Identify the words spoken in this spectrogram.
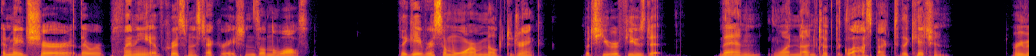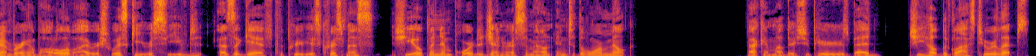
and made sure there were plenty of Christmas decorations on the walls. They gave her some warm milk to drink, but she refused it. Then one nun took the glass back to the kitchen. Remembering a bottle of Irish whiskey received as a gift the previous Christmas, she opened and poured a generous amount into the warm milk. Back in Mother Superior's bed, she held the glass to her lips.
